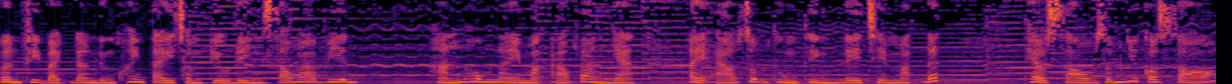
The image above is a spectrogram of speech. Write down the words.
Vân Phi Bạch đang đứng khoanh tay trong tiểu đình sau hoa viên. Hắn hôm nay mặc áo vàng nhạt, tay áo rụng thùng thình lê trên mặt đất. Theo sau giống như con gió,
